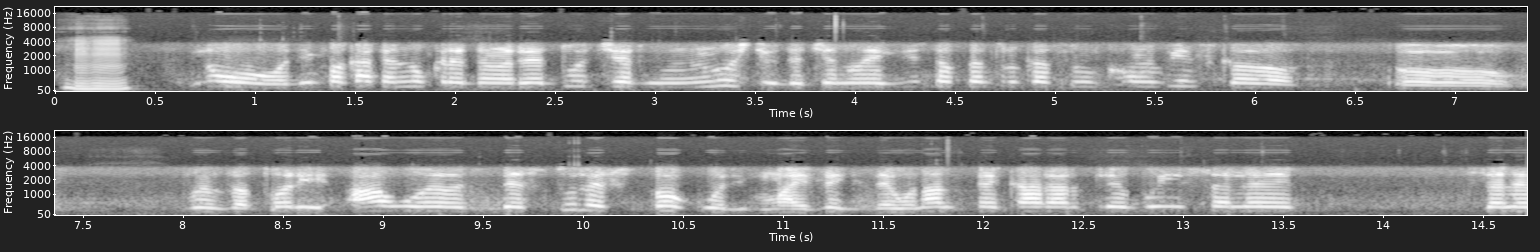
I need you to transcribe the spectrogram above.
Mhm. Nu, din păcate nu cred în reduceri, nu știu de ce nu există, pentru că sunt convins că uh, vânzătorii au uh, destule stocuri mai vechi de un an pe care ar trebui să le, să le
